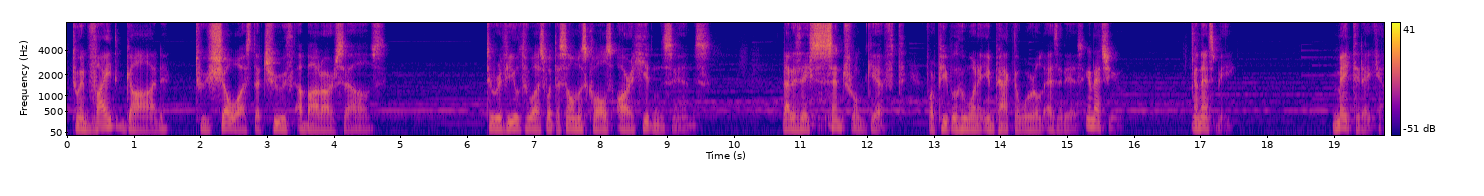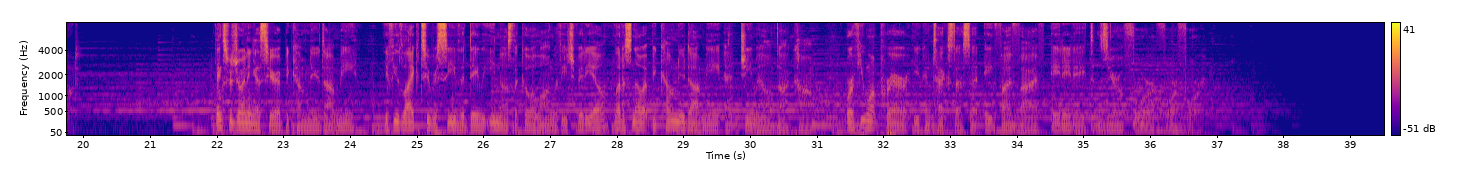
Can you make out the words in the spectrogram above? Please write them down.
To invite God to show us the truth about ourselves, to reveal to us what the psalmist calls our hidden sins. That is a central gift for people who want to impact the world as it is. And that's you. And that's me. Make today count. Thanks for joining us here at BecomeNew.me. If you'd like to receive the daily emails that go along with each video, let us know at BecomeNew.me at gmail.com. Or if you want prayer, you can text us at 855 888 0444.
